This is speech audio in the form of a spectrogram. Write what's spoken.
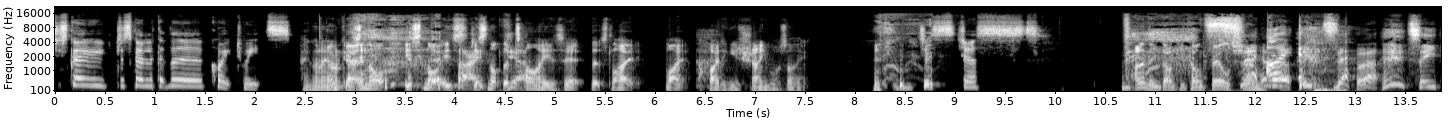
Just go, just go look at the quote tweets. Hang on, hang on. Okay. It's not. It's not. It's, Right, it's not the yeah. tie, is it? That's like like hiding his shame or something. just, just. I don't think Donkey Kong feels shame. Sarah, I- Sarah, uh, see,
